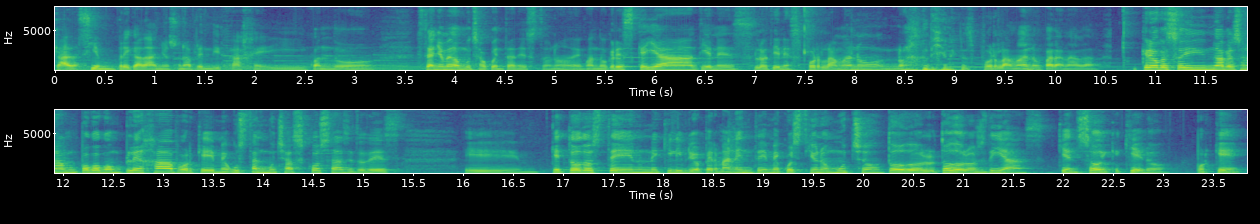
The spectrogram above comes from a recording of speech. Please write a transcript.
cada, siempre, cada año es un aprendizaje y cuando este año me he dado mucha cuenta de esto, ¿no? De cuando crees que ya tienes, lo tienes por la mano, no lo tienes por la mano para nada. Creo que soy una persona un poco compleja porque me gustan muchas cosas, entonces eh, que todo esté en un equilibrio permanente, me cuestiono mucho todo, todos los días, quién soy, qué quiero, por qué.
